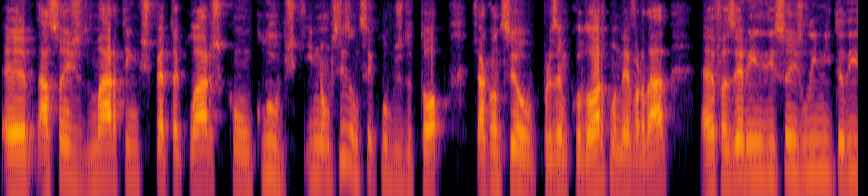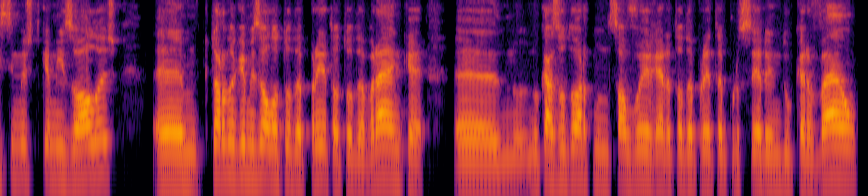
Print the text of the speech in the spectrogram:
uh, ações de marketing espetaculares com clubes, e não precisam de ser clubes de top, já aconteceu, por exemplo, com o Dortmund, é verdade, a fazerem edições limitadíssimas de camisolas, que tornam a camisola toda preta ou toda branca. Uh, no, caso do Dortmund, salvo erro, era toda preta por serem do carvão.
